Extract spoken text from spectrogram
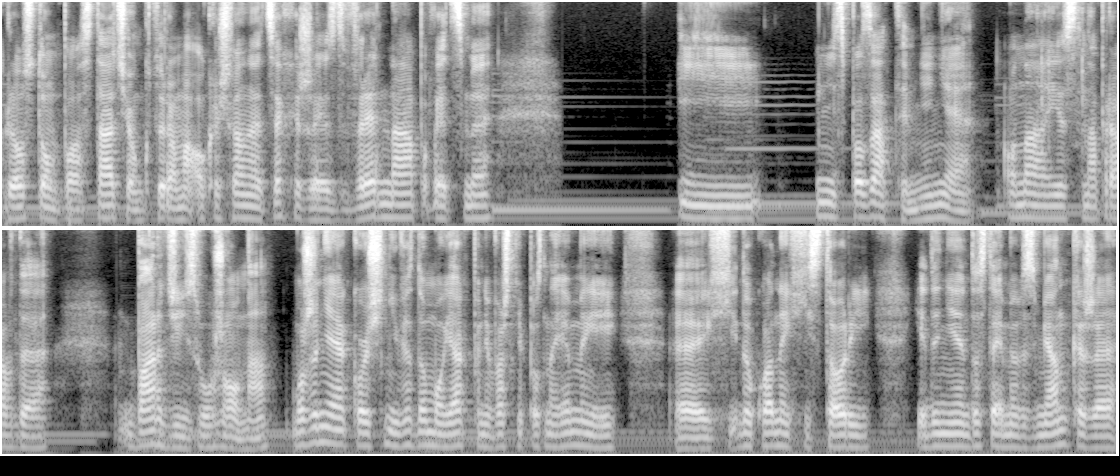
prostą postacią, która ma określone cechy, że jest wredna, powiedzmy, i nic poza tym, nie, nie. Ona jest naprawdę bardziej złożona. Może nie jakoś nie wiadomo jak, ponieważ nie poznajemy jej e, hi, dokładnej historii. Jedynie dostajemy wzmiankę, że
